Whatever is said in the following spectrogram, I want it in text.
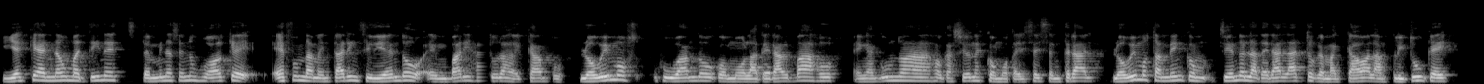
Y es que Arnau Martínez termina siendo un jugador que es fundamental incidiendo en varias alturas del campo. Lo vimos jugando como lateral bajo, en algunas ocasiones como tercer central, lo vimos también siendo el lateral alto que marcaba la amplitud, que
